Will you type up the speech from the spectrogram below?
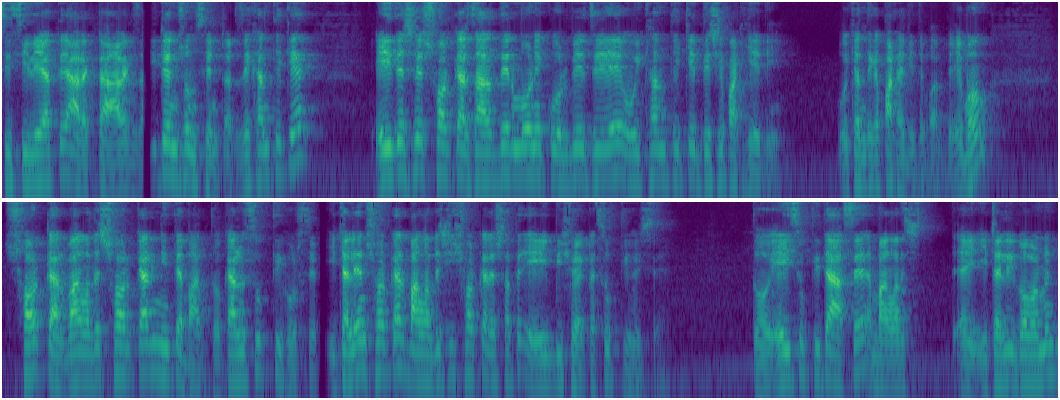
সিসিলিয়াতে আর একটা আরেক ডিটেনশন সেন্টার যেখান থেকে এই দেশের সরকার যাদের মনে করবে যে ওইখান থেকে দেশে পাঠিয়ে দিই, ওইখান থেকে পাঠিয়ে দিতে পারবে এবং সরকার, বাংলাদেশ সরকার নিতে বাধ্য, কারণ চুক্তি করছে। ইটালিয়ান সরকার বাংলাদেশি সরকারের সাথে এই বিষয়ে একটা চুক্তি হয়েছে। তো এই চুক্তিতে আছে, বাংলাদেশ ইটালির গভর্নমেন্ট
